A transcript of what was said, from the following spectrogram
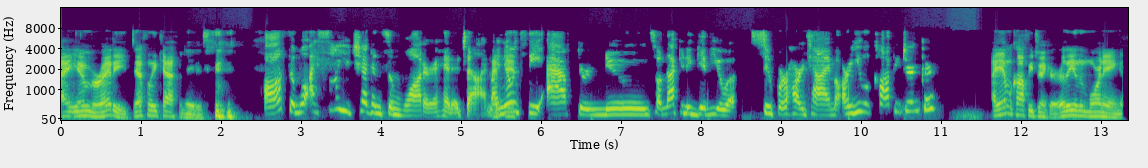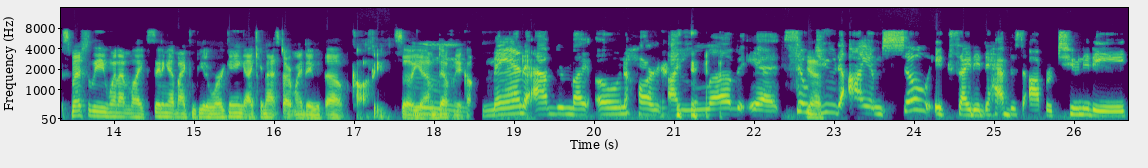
I am ready. Definitely caffeinated. awesome. Well, I saw you chugging some water ahead of time. I, I know did. it's the afternoon, so I'm not going to give you a super hard time. Are you a coffee drinker? I am a coffee drinker early in the morning, especially when I'm like sitting at my computer working. I cannot start my day without coffee. So yeah, I'm definitely a mm, coffee. Man after my own heart. I love it. So yes. Jude, I am so excited to have this opportunity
